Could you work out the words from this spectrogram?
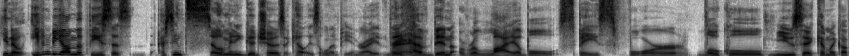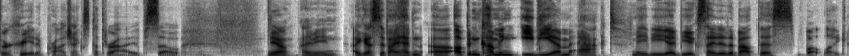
you know, even beyond the thesis, I've seen so many good shows at Kelly's Olympian, right? They Right. have been a reliable space for local music and like other creative projects to thrive. So, Yeah, I mean, I guess if I had an uh, up and coming EDM act, maybe I'd be excited about this. But like,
